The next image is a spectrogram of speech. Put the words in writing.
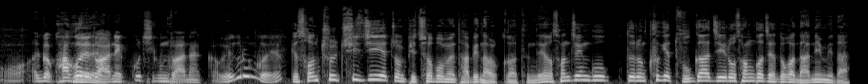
어, 그러니까 과거에도 네. 안 했고 지금도 안 할까? 왜 그런 거예요? 선출 취지에 좀 비춰보면 답이 나올 것 같은데요. 선진국들은 크게 두 가지로 선거 제도가 나뉩니다.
